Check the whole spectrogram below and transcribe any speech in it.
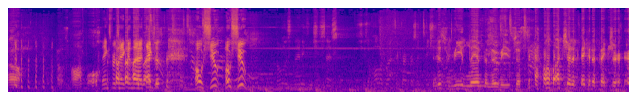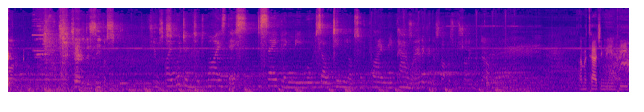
Oh, that was awful. Thanks for taking the. I thanks just- oh shoot! Oh shoot! Don't listen to anything she says. She's a holographic representation. Just of relive the movies just now. I should have taken a picture. She tried to deceive us. I wouldn't advise this. Disabling me will result in loss of I'm attaching the EMP.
